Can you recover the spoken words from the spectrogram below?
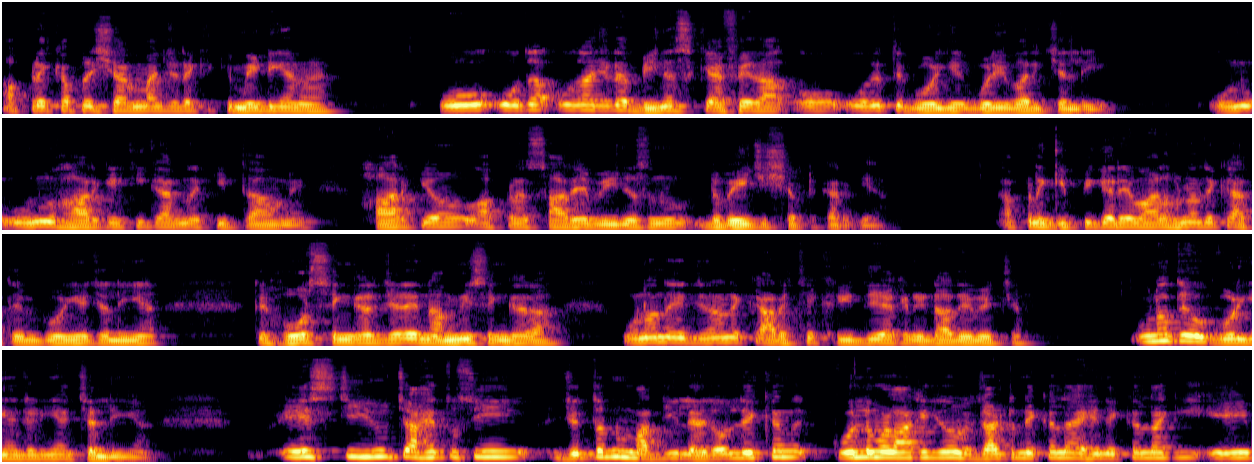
ਆਪਣੇ ਕਪਿਲ ਸ਼ਰਮਾ ਜਿਹੜਾ ਕਿ ਕਮੇਡੀਅਨ ਆ ਉਹ, ਉਹਦਾ ਉਹਦਾ ਜਿਹੜਾ ਬਿਜ਼ਨਸ ਕੈਫੇ ਦਾ, ਉਹ, ਉਹਦੇ ਤੇ ਗੋਲੀ, ਗੋਲੀਬਾਰੀ ਚੱਲੀ। ਉਹਨੂੰ ਉਹਨੂੰ ਹਾਰ ਕੇ ਕੀ ਕਰਨਾ, ਕੀਤਾ ਉਹਨੇ? ਹਾਰ ਕੇ ਉਹ ਆਪਣਾ ਸਾਰੇ ਬਿਜ਼ਨਸ ਨੂੰ ਦੁਬਈ 'ਚ ਸ਼ਿਫਟ ਕਰ ਗਿਆ। ਆਪਣੇ ਗਿੱਪੀ ਗਰੇਵਾਲ ਉਹਨਾਂ ਦੇ ਘਰ ਤੇ ਵੀ ਗੋਲੀਆਂ ਚੱਲੀਆਂ ਤੇ ਹੋਰ ਸਿੰਗਰ ਜਿਹੜੇ ਨਾਮੀ ਸਿੰਗਰ ਆ, ਉਹਨਾਂ ਨੇ, ਜਿਨ੍ਹਾਂ ਨੇ ਘਰ ਇੱਥੇ ਖਰੀਦੇ ਆ ਕੈਨੇਡਾ ਦੇ ਵਿੱਚ, ਉਹਨਾਂ ਤੇ ਉਹ ਗੋਲੀਆਂ ਜਿਹੜੀਆਂ ਚੱਲੀਆਂ। ਇਸ ਚੀਜ਼ ਨੂੰ ਚਾਹੇ ਤੁਸੀਂ ਜਿੱਧਰ ਨੂੰ ਮਰਜ਼ੀ ਲੈ ਜਾਓ, ਲੇਕਿਨ ਕੁੱਲ ਮਿਲਾ ਕੇ ਜਦੋਂ ਰਿਜ਼ਲਟ ਨਿਕਲਦਾ, ਇਹ ਨਿਕਲਦਾ ਕਿ ਇਹ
